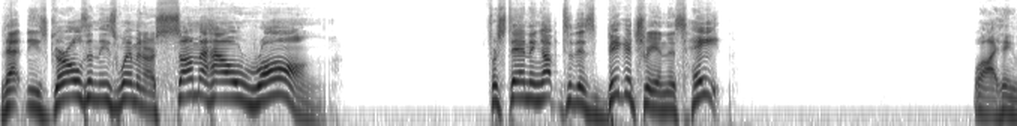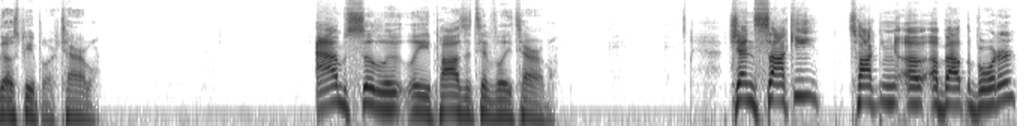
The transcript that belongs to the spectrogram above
that these girls and these women are somehow wrong for standing up to this bigotry and this hate well, I think those people are terrible. Absolutely, positively terrible. Jen Psaki talking uh, about the border.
